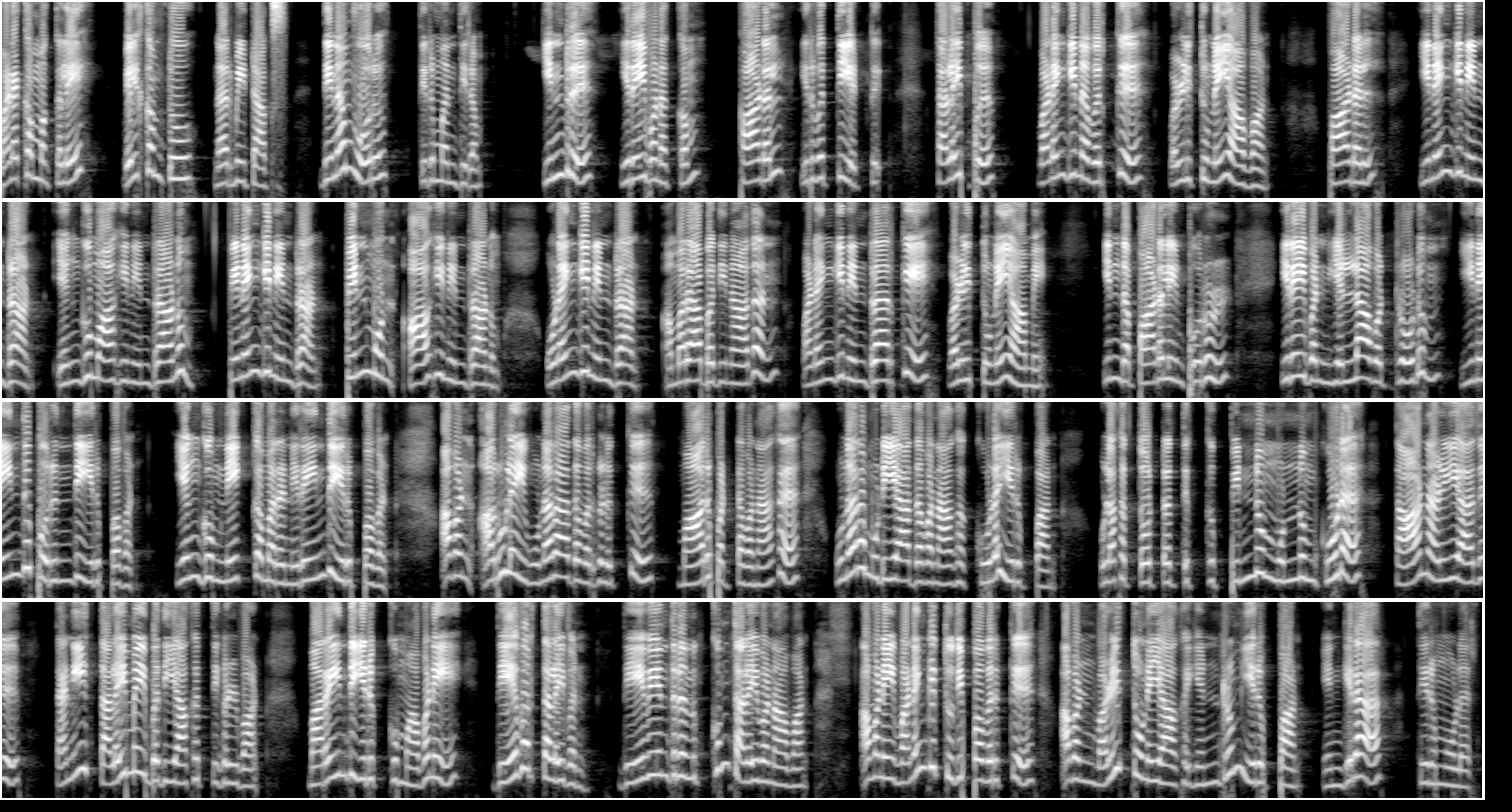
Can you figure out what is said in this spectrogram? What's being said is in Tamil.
வணக்கம் மக்களே. வெல்கம் டு நர்மி டாக்ஸ் தினம் ஒரு திருமந்திரம். இன்று இறைவணக்கம் பாடல் இருபத்தி எட்டு. தலைப்பு வணங்கினவர்க்கு வழித்துணை ஆவான். பாடல் இணங்கி நின்றான் எங்குமாகி நின்றானும் பிணங்கி நின்றான் பின்முன் ஆகி நின்றானும் உணங்கி நின்றான் அமராபதிநாதன் வணங்கி நின்றார்க்கே வழித்துணை ஆமே. இந்த பாடலின் பொருள் இறைவன் எல்லாவற்றோடும் இணைந்து பொருந்தி இருப்பவன். எங்கும் நீக்கமர நிறைந்து இருப்பவன். அவன் அருளை உணராதவர்களுக்கு மாறுபட்டவனாக உணர முடியாதவனாக கூட இருப்பான். உலகத் தோற்றத்திற்கு பின்னும் முன்னும் கூட தான் அழியாது தனி தலைமைபதியாக திகழ்வான். மறைந்து இருக்கும் அவனே தேவர் தலைவன் தேவேந்திரனுக்கும் தலைவனாவான். அவனை வணங்கி துதிப்பவர்க்கு அவன் வழித்துணையாக என்றும் இருப்பான் என்கிறார் திருமூலர்.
